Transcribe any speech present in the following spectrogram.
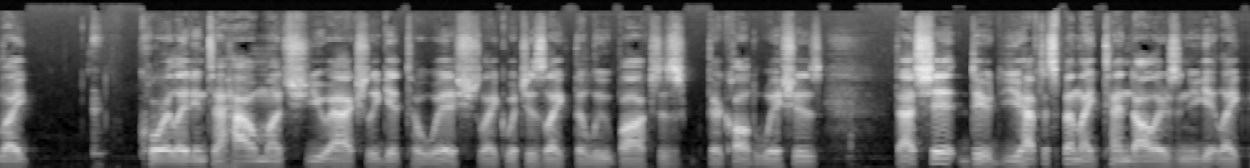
like correlating to how much you actually get to wish, like which is like the loot boxes, they're called wishes. That shit, dude, you have to spend like ten dollars and you get like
